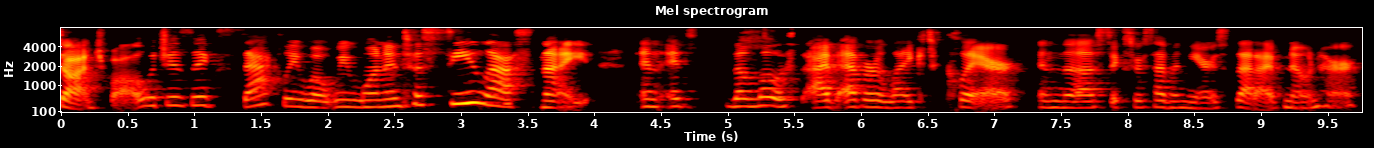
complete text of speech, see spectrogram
dodgeball, which is exactly what we wanted to see last night. And it's the most I've ever liked Clare in the six or seven years that I've known her.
